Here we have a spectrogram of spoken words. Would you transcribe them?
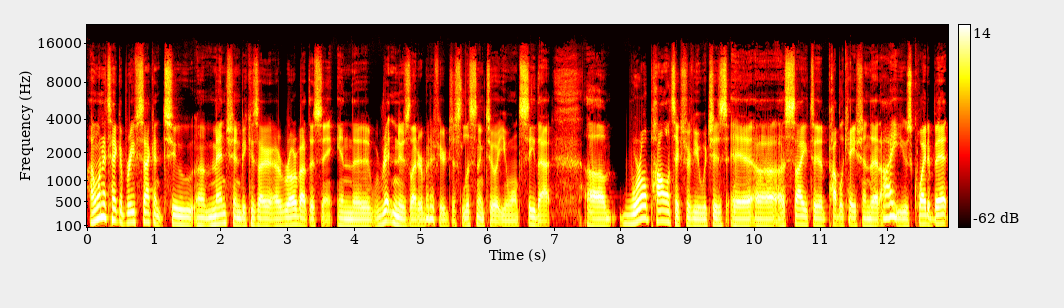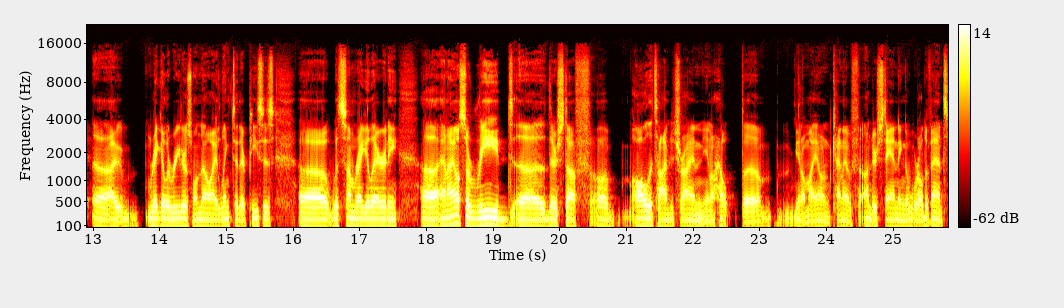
I want to take a brief second to uh, mention because I, I, wrote about this in the written newsletter, but if you're just listening to it, you won't see that. Uh, World Politics Review, which is a, a, site, a publication that I use quite a bit. Uh, I, regular readers will know I link to their pieces uh, with some regularity, uh, and I also read uh, their stuff all the time to try and you know help um, you know my own kind of understanding of world events.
